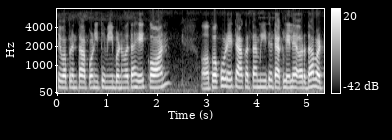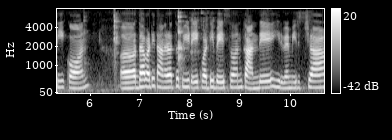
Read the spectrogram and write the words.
तेव्हापर्यंत आपण इथे मी बनवत आहे कॉर्न पकोडे. त्याकरता मी इथे टाकलेले आहे अर्धा वाटी कॉर्न. अर्धा वाटी तांदळाचं पीठ एक वाटी बेसन कांदे हिरव्या मिरच्या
